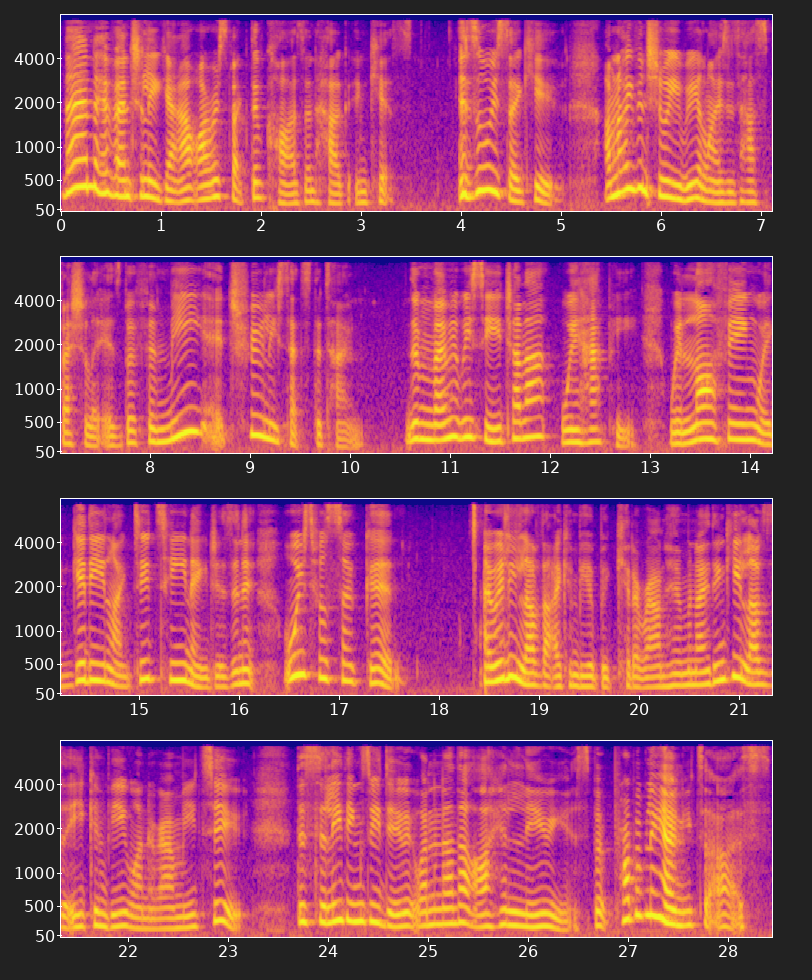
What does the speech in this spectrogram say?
then eventually get out our respective cars and hug and kiss. It's always so cute. I'm not even sure he realizes how special it is, but for me, it truly sets the tone. The moment we see each other, we're happy. We're laughing, we're giddy like two teenagers, and it always feels so good. I really love that I can be a big kid around him, and I think he loves that he can be one around me too. The silly things we do with one another are hilarious, but probably only to us.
